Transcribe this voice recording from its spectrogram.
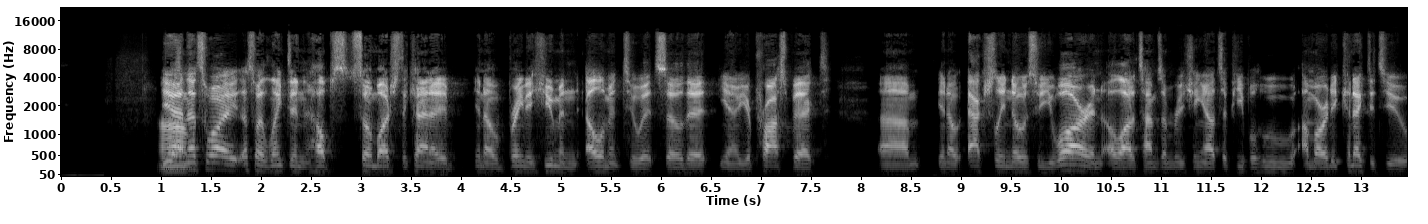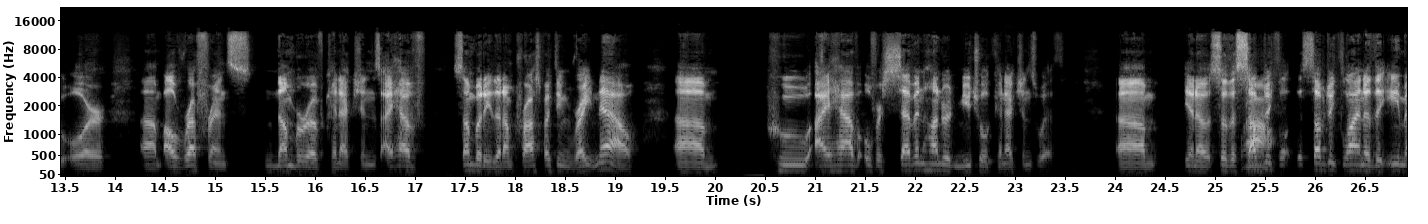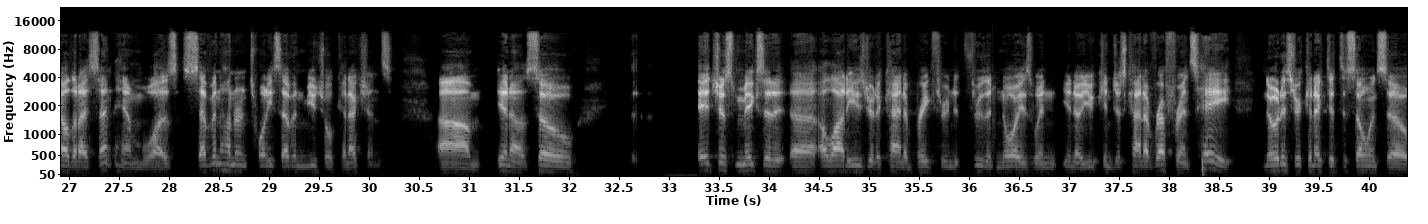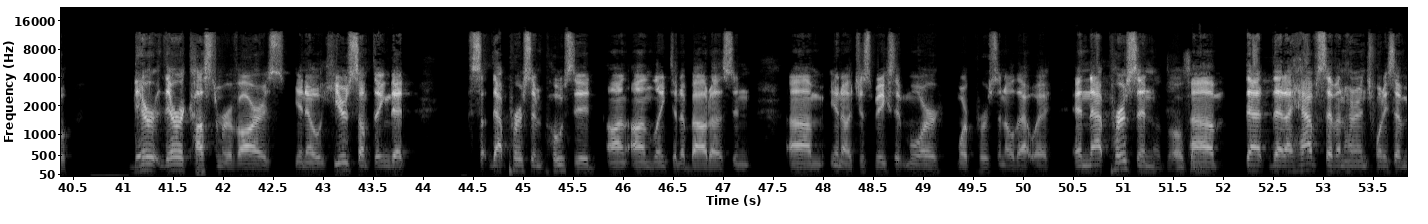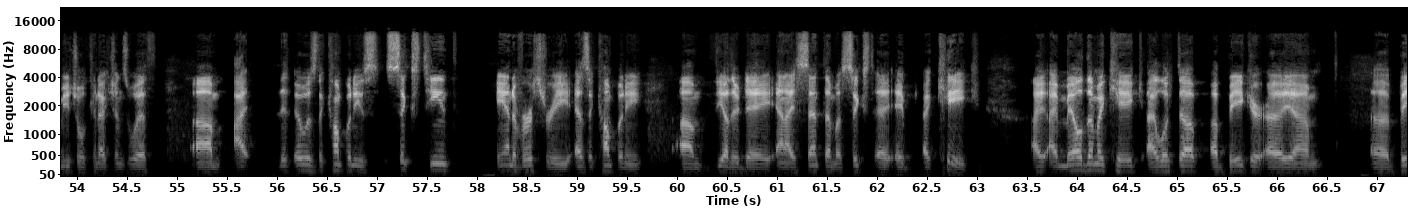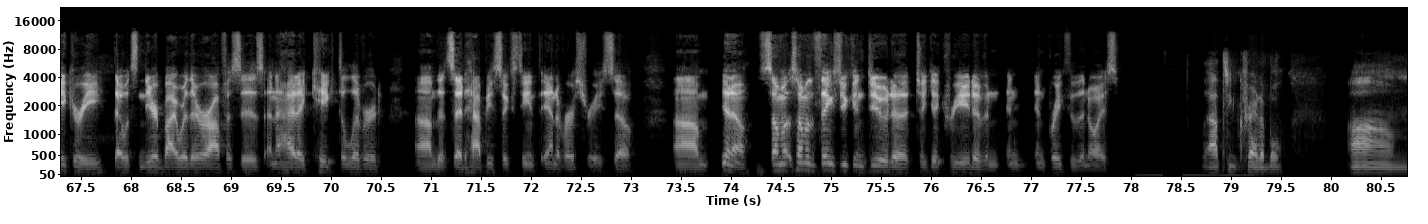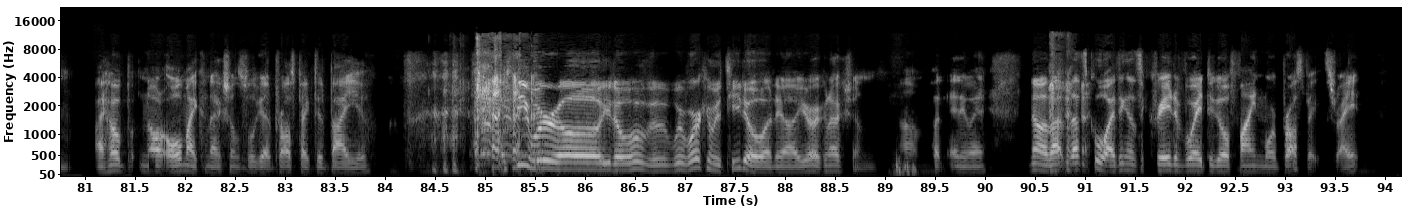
Yeah um, and that's why that's why linkedin helps so much to kind of you know bring the human element to it so that you know your prospect um, you know actually knows who you are and a lot of times i'm reaching out to people who i'm already connected to or um, i'll reference number of connections. I have somebody that i'm prospecting right now um, who i have over 700 mutual connections with. Um, you know so the wow. subject the subject line of the email that i sent him was 727 mutual connections. Um, you know so it just makes it uh, a lot easier to kind of break through through the noise when you know you can just kind of reference hey notice you're connected to so and so they're they're a customer of ours. You know here's something that that person posted on on linkedin about us. And um, you know it just makes it more more personal that way and that person awesome. um, that that I have 727 mutual connections with. Um, I it was the company's 16th anniversary as a company um, the other day, and I sent them a six a, a cake. I, I, mailed them a cake. I looked up a baker a, um, a bakery that was nearby where their office is, and I had a cake delivered um, that said "Happy 16th Anniversary." So, um, you know, some some of the things you can do to to get creative and, and, and break through the noise. That's incredible. Um, I hope not all my connections will get prospected by you. I see we're uh, you know we're working with Tito and uh, you're a connection. Um, but anyway, no, that that's cool. I think that's a creative way to go find more prospects, right?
